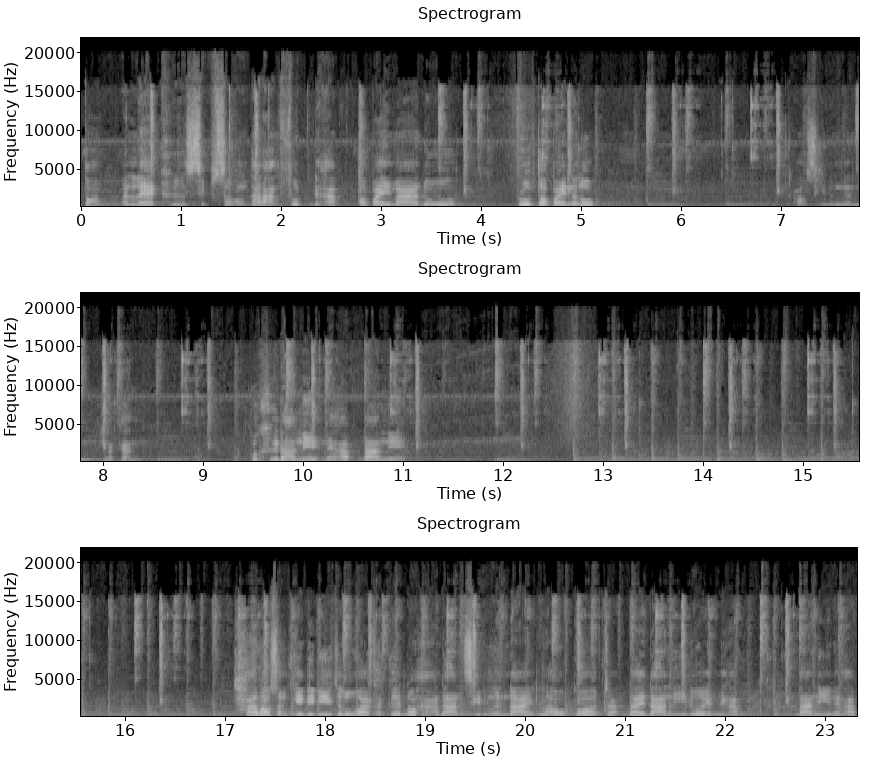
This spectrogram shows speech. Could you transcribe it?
ำตอบอันแรกคือ 12 ตารางฟุตนะครับ ต่อไปมาดูรูปต่อไปนะลูก เอาสีน้ำเงินละกัน ก็คือด้านนี้นะครับ ด้านนี้ ถ้าเราสังเกตดีๆ จะรู้ว่าถ้าเกิดเราหาด้านสีน้ำเงินได้ เราก็จะได้ด้านนี้ด้วยนไหมครับ ด้านนี้นะครับ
